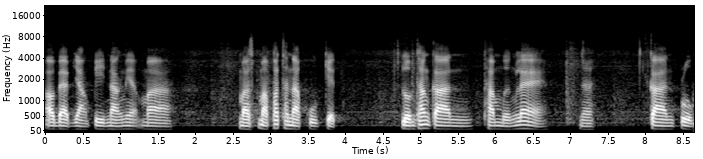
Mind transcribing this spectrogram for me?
เอาแบบอย่างปีนังเนี่ยมามามาพัฒนาภูเก็ต รวมทั้งการทำเหมืองแร่นะการปลูก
